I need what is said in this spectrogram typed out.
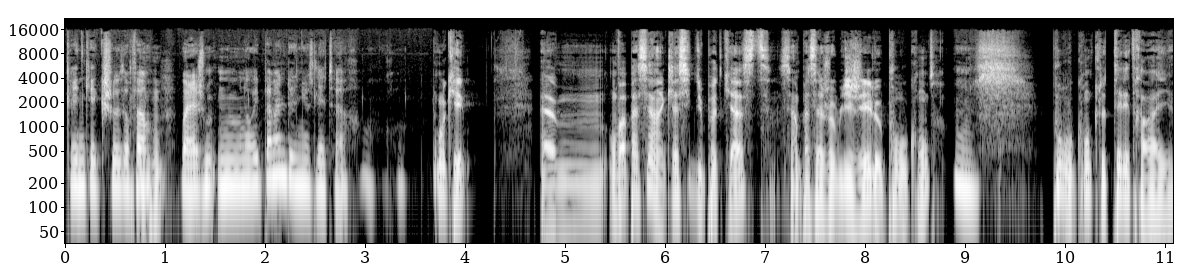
green quelque chose. Enfin Mhm. voilà, je me nourris pas mal de newsletters. en gros. Ok. Euh, on va passer à un classique du podcast. C'est un passage obligé, le pour ou contre. Hmm. Pour ou contre le télétravail?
